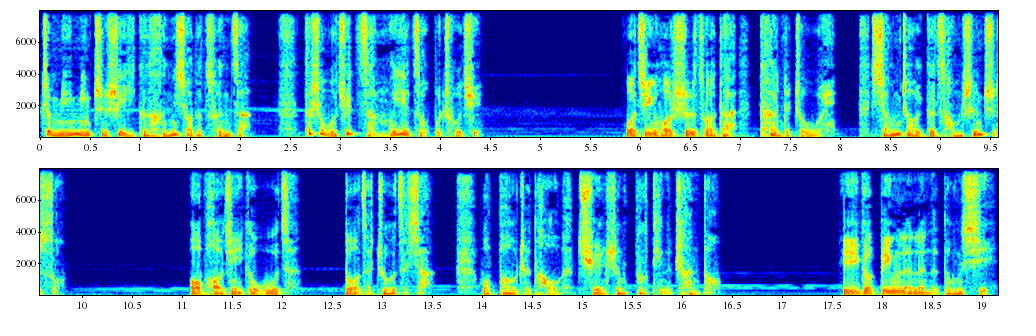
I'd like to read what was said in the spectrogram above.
这明明只是一个很小的村子，但是我却怎么也走不出去。我惊慌失措的看着周围，想找一个藏身之所。我跑进一个屋子，躲在桌子下，我抱着头，全身不停的颤抖。一个冰冷冷的东西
